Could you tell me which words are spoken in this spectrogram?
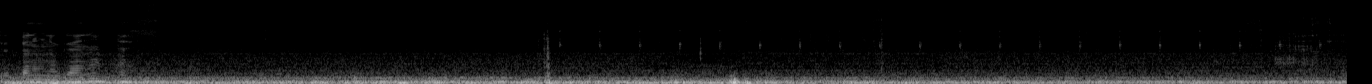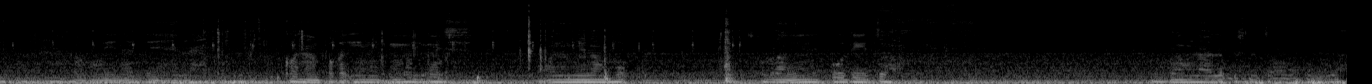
Chat ka nang nagano. Ay. Pauwi na din. Ako, napakainit ngayon guys. Kung alam nyo lang po. Sobrang init po dito. Ano ba yung lalabas na to? Ito na lang.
